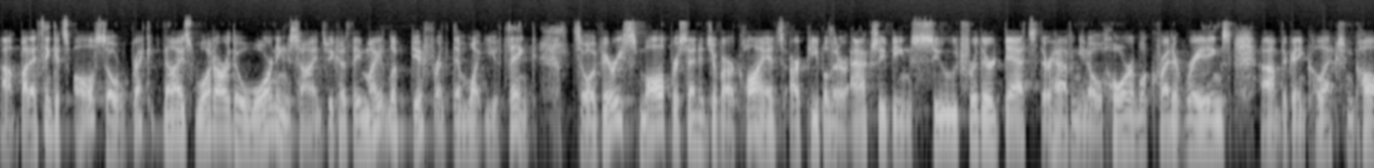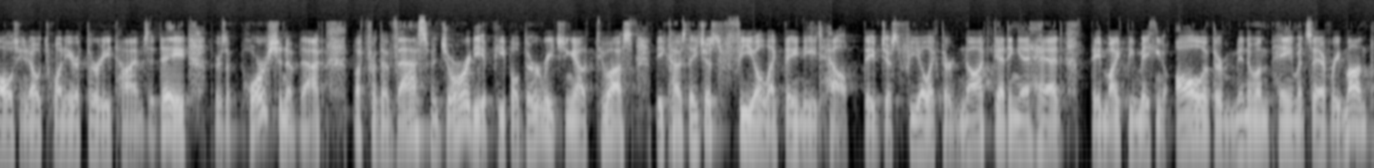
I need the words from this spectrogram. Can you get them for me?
Uh, but I think it's also recognize what are the warning signs because they might look different than what you think. So a very small percentage of our clients are people that are actually being sued for their debts. They're having, you know, horrible credit ratings. Um, they're getting collection calls calls, you know, 20 or 30 times a day. There's a portion of that. But for the vast majority of people, they're reaching out to us because they just feel like they need help. They just feel like they're not getting ahead. They might be making all of their minimum payments every month,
